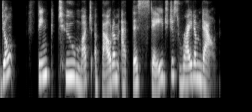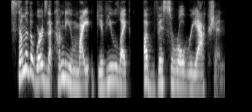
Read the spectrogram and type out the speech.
Don't think too much about them at this stage. Just write them down. Some of the words that come to you might give you like a visceral reaction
